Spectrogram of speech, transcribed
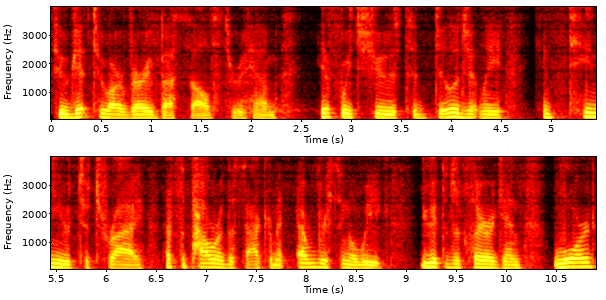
to get to our very best selves through Him if we choose to diligently continue to try. That's the power of the sacrament. Every single week, you get to declare again, Lord,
